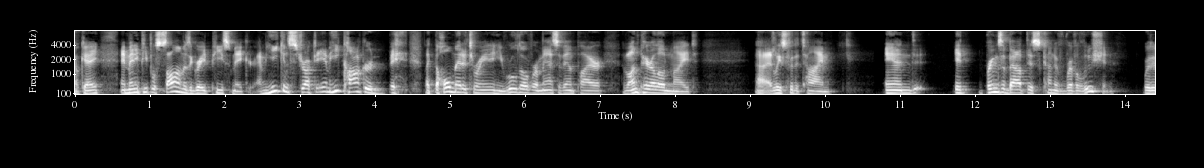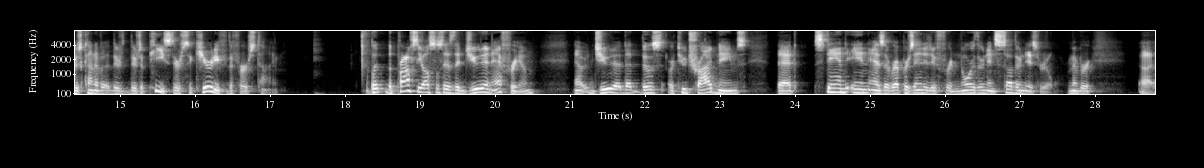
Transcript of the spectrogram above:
Okay? And many people saw him as a great peacemaker. I mean, he constructed, I mean, he conquered like the whole Mediterranean. He ruled over a massive empire of unparalleled might, uh, at least for the time. And it brings about this kind of revolution where there's kind of a, there's, there's a peace, there's security for the first time. But the prophecy also says that Judah and Ephraim, now Judah, that those are two tribe names that stand in as a representative for northern and southern Israel. Remember, uh,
